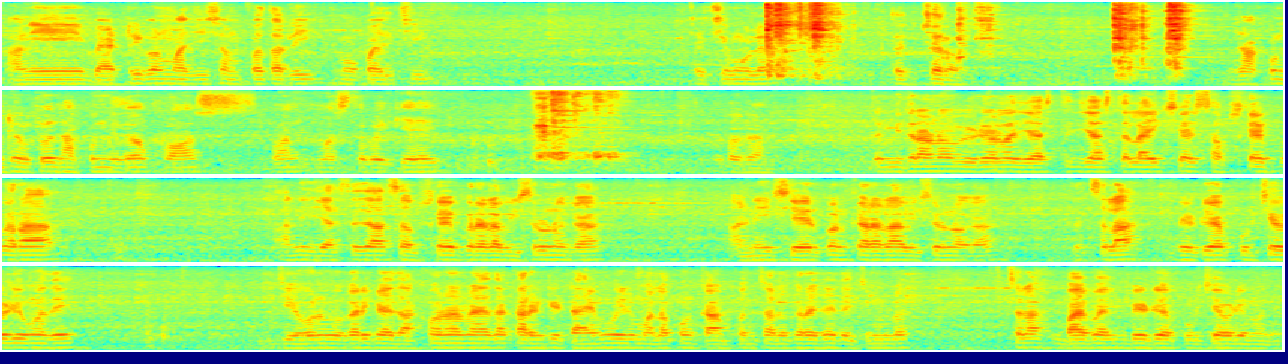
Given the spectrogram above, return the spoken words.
आणि बॅटरी पण माझी संपत आली मोबाईलची. त्याची मुलं तर चलो. झाकून ठेवतो झाकून देतो. प्रॉन्स पण मस्तपैकी आहे. बघा. तर मित्रांनो व्हिडिओला जास्तीत जास्त लाईक शेअर सबस्क्राईब करा. आणि जास्तीत जास्त सबस्क्राईब करायला विसरू नका. आणि शेअर पण करायला विसरू नका. तर चला भेटूया पुढच्या व्हिडिओमध्ये. जेवण वगैरे काय दाखवणार नाही आता कारण की टाईम होईल. मला पण काम पण चालू करायचं आहे त्याची मुलं चला बाय बाय भेटूया पुढच्या व्हिडिओमध्ये.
